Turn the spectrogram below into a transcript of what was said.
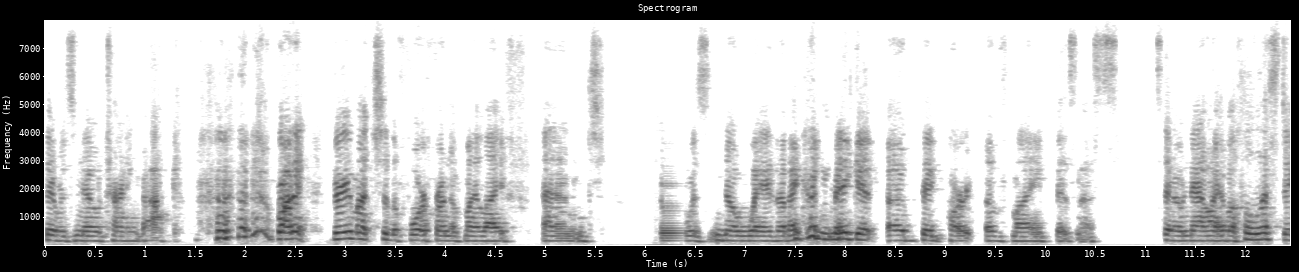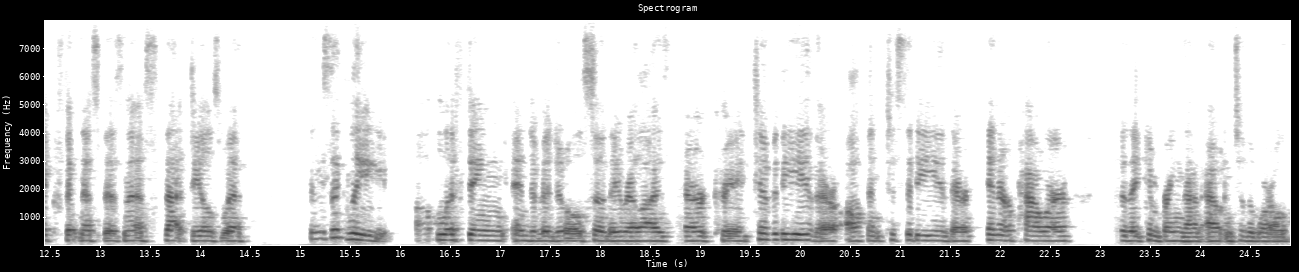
there was no turning back. Brought it very much to the forefront of my life and there was no way that I couldn't make it a big part of my business. So now I have a holistic fitness business that deals with basically uplifting individuals so they realize their creativity, their authenticity, their inner power, so they can bring that out into the world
